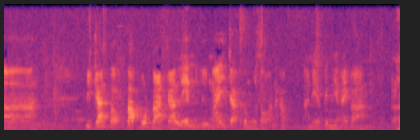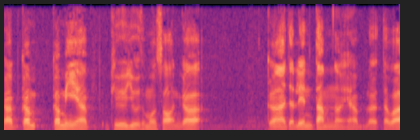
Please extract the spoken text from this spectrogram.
อ่า มีการปรับปรับบทบาทการเล่นหรือไม่จากสโมสรนะครับ อันนี้เป็นยังไงบ้าง ครับก็ก็มีครับคืออยู่สโมสรก็ก็อาจจะเล่นต่ำหน่อยครับแล้วแต่ว่า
